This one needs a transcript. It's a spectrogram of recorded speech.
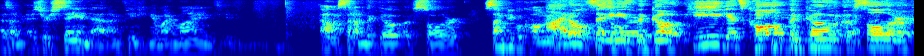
as I'm as you're saying that, I'm thinking in my mind. Alex said I'm the goat of solar. Some people call me. The I don't say he's the goat. He gets called the goat of solar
